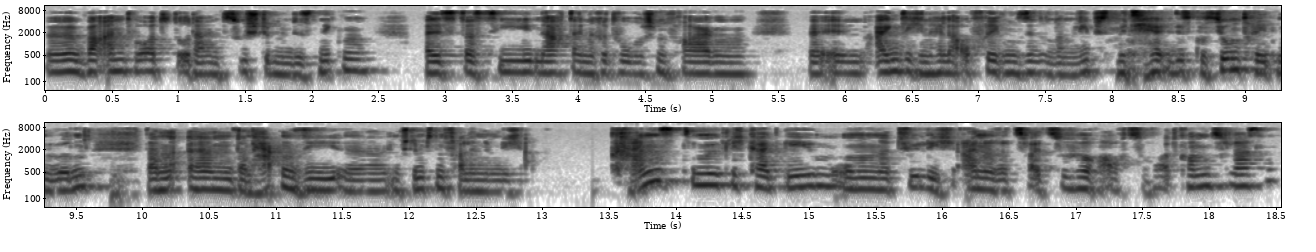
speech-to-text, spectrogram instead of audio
äh, beantwortet oder ein zustimmendes Nicken, als dass sie nach deinen rhetorischen Fragen äh, eigentlich in heller Aufregung sind und am liebsten mit dir in Diskussion treten würden, dann, ähm, dann hacken sie äh, im schlimmsten Falle nämlich ab. Du kannst die Möglichkeit geben, um natürlich ein oder zwei Zuhörer auch zu Wort kommen zu lassen.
